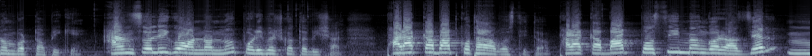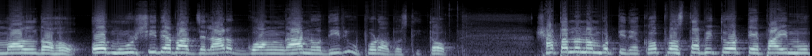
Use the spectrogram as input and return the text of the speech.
নম্বর টপিকে। আঞ্চলিক ও অন্যান্য পরিবেশগত বিষয়। ফারাক্কাবাদ কোথায় অবস্থিত? ফারাক্কাবাদ পশ্চিমবঙ্গ রাজ্যের মলদহ ও মুর্শিদাবাদ জেলার গঙ্গা নদীর উপর অবস্থিত। সাতান্ন নম্বরটি দেখো, প্রস্তাবিত টেপাই মুখ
